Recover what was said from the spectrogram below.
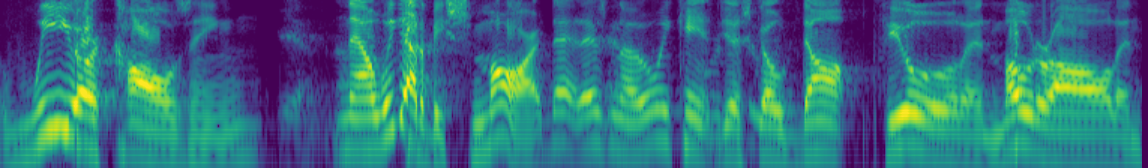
we are causing. Yeah, no. Now we got to be smart. There- There's no we can't We're just go dump fuel and motor oil and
